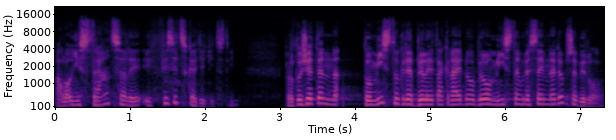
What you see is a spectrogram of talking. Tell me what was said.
ale oni ztráceli i fyzické dědictví. Protože ten, to místo, kde byli, tak najednou bylo místem, kde se jim nedobře bydlo.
